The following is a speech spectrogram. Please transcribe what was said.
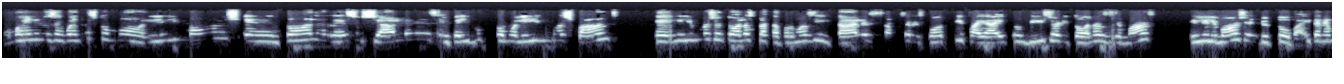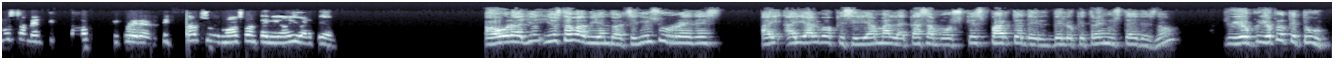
Bueno, nos encuentras como Lily Mosh en todas las redes sociales, en Facebook como Lily Mosh Band, eh, Lily Mosh en todas las plataformas digitales, estamos en Spotify, iTunes, Deezer y todas las demás y Lily Mosh en YouTube. Y tenemos también TikTok y Twitter. TikTok subimos contenido divertido. Ahora, yo, yo estaba viendo, al seguir sus redes, hay, algo que se llama la Casa Mosh, que es parte de, lo que traen ustedes, ¿no? Yo, creo que tú.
